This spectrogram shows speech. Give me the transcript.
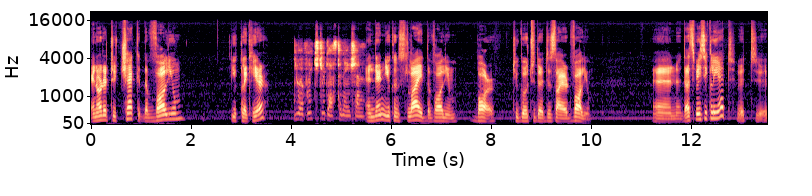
in order to check the volume you click here. You have reached your destination. And then you can slide the volume bar to go to the desired volume. And that's basically it. It uh,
